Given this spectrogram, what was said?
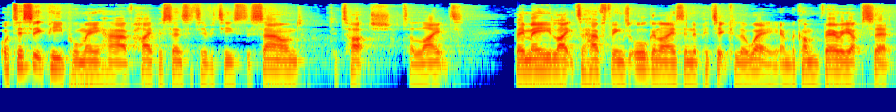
Autistic people may have hypersensitivities to sound, to touch, to light. They may like to have things organized in a particular way and become very upset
